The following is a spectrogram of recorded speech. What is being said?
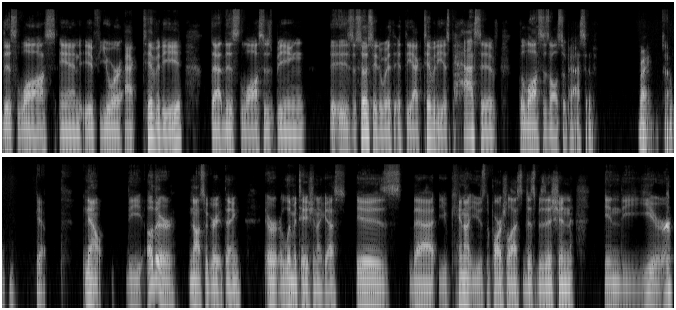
this loss. And if your activity that this loss is being is associated with. If the activity is passive, the loss is also passive. Right. So, yeah. Now, the other not so great thing or limitation, I guess, is that you cannot use the partial asset disposition in the year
